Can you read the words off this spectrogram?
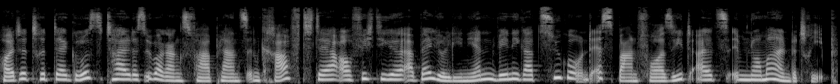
Heute tritt der größte Teil des Übergangsfahrplans in Kraft, der auf wichtige Abellio-Linien weniger Züge und S-Bahn vorsieht als im normalen Betrieb.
